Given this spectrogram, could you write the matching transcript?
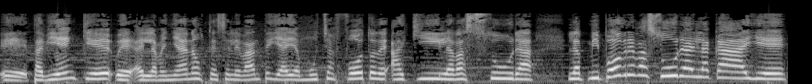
eh, está bien que eh, en la mañana usted se levante y haya muchas fotos de aquí la basura, la, mi pobre basura en la calle,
